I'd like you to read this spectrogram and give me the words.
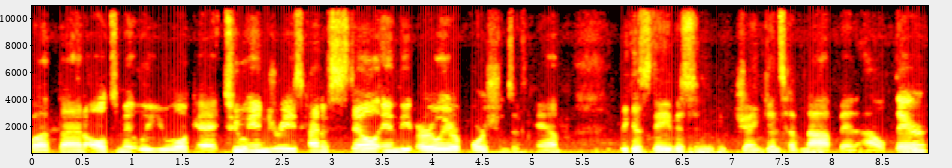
But then ultimately, you look at two injuries kind of still in the earlier portions of camp because Davis and Jenkins have not been out there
